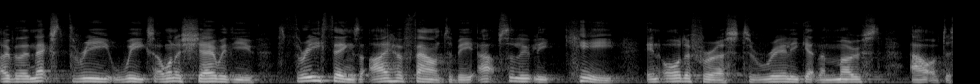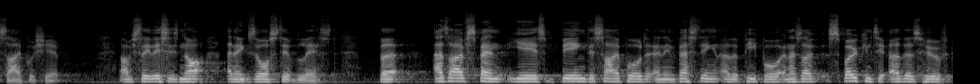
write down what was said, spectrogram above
over the next three weeks, I want to share with you three things that I have found to be absolutely key in order for us to really get the most out of discipleship. Obviously, this is not an exhaustive list, but as I've spent years being discipled and investing in other people, and as I've spoken to others who have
